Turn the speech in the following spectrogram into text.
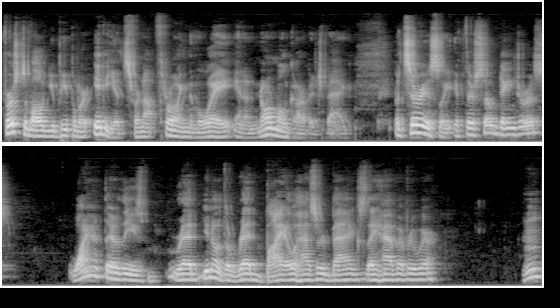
First of all, you people are idiots for not throwing them away in a normal garbage bag. But seriously, if they're so dangerous, why aren't there these red, you know, the red biohazard bags they have everywhere? Hmm?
